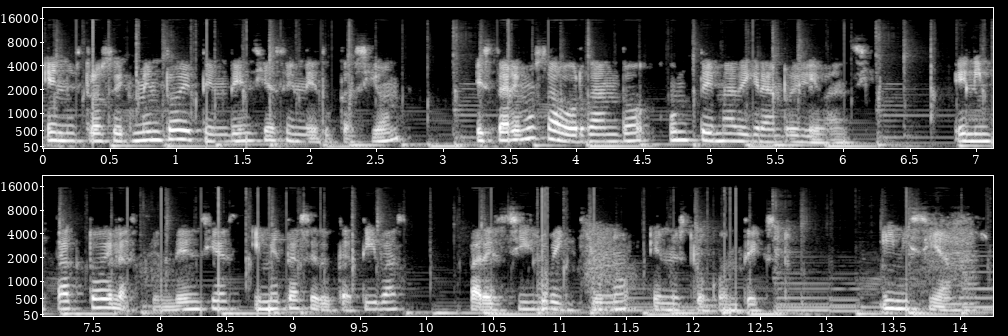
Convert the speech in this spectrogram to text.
en nuestro segmento de Tendencias en Educación, estaremos abordando un tema de gran relevancia, el impacto de las tendencias y metas educativas para el siglo XXI en nuestro contexto. Iniciamos.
